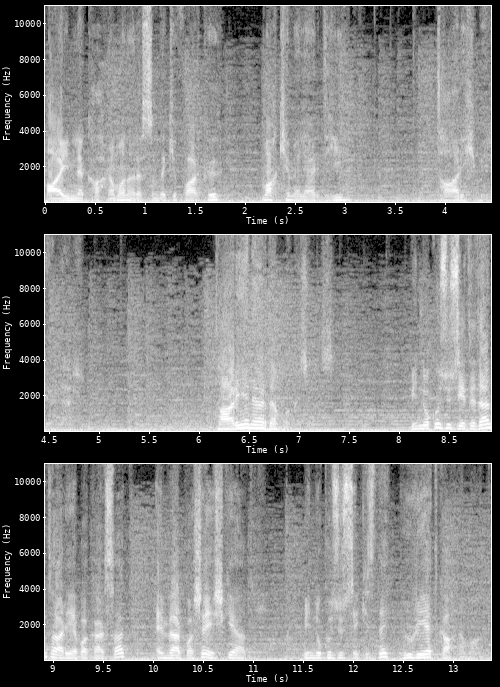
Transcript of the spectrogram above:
Hainle kahraman arasındaki farkı mahkemeler değil, tarih belirler. Tarihe nereden bakacağız? 1907'den tarihe bakarsak Enver Paşa eşkıyadır. 1908'de Hürriyet kahramanı.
